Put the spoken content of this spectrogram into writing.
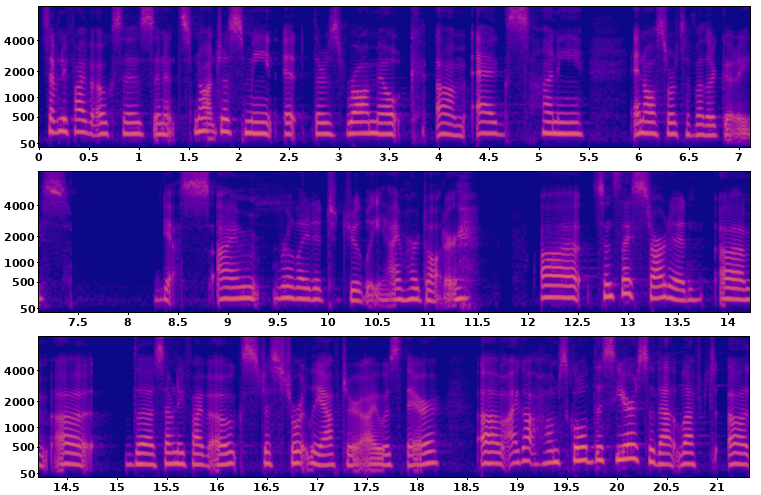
75 Oaks is, and it's not just meat. It there's raw milk, um, eggs, honey, and all sorts of other goodies. Yes, I'm related to Julie. I'm her daughter. Uh, since they started, um, uh, the 75 Oaks, just shortly after I was there, um, I got homeschooled this year, so that left uh,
